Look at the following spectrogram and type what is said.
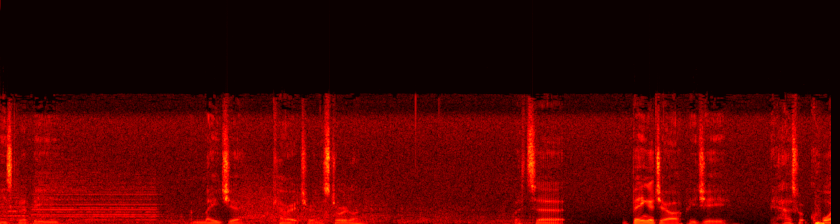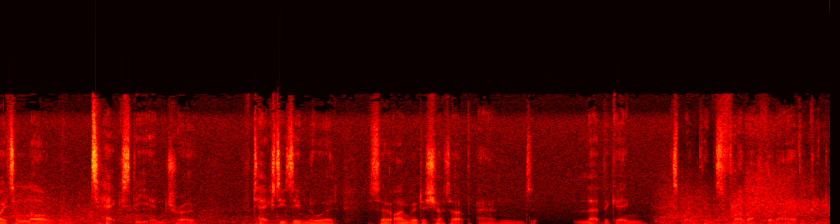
He's going to be a major character in the storyline. But uh, being a JRPG, it has got quite a long and texty intro, if texty is even a word. So I'm going to shut up and let the game explain things far better than I ever could.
